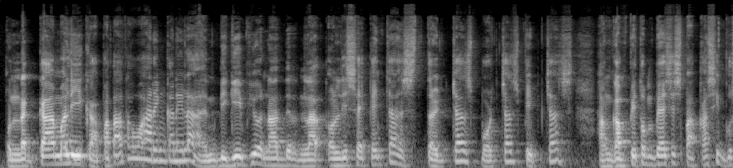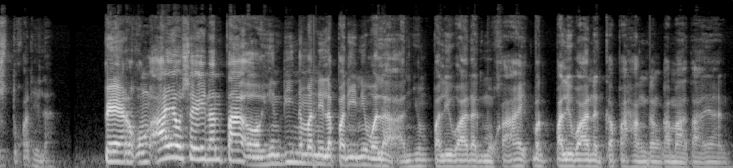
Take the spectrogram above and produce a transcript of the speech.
Kung nagkamali ka, patatawarin ka nila and they give you another, not only second chance, third chance, fourth chance, fifth chance, hanggang pitong beses pa kasi gusto ka nila. Pero kung ayaw sa'yo ng tao, hindi naman nila paniniwalaan yung paliwanag mo kahit magpaliwanag ka pa hanggang kamatayan.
